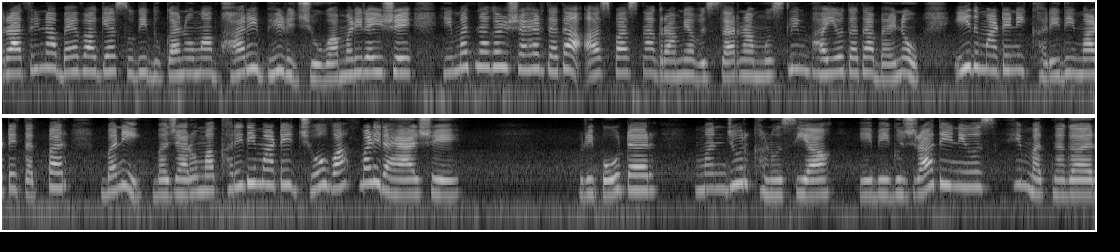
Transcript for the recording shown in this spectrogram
રાત્રિના બે વાગ્યા સુધી દુકાનોમાં ભારે ભીડ જોવા મળી રહી છે. હિંમતનગર શહેર તથા આસપાસના ગ્રામ્ય વિસ્તારના મુસ્લિમ ભાઈઓ તથા બહેનો ઈદ માટેની ખરીદી માટે તત્પર બની બજારોમાં ખરીદી માટે જોવા મળી રહ્યા છે. Reporter Manjur Khanusiya AB Gujarati news Himmatnagar.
